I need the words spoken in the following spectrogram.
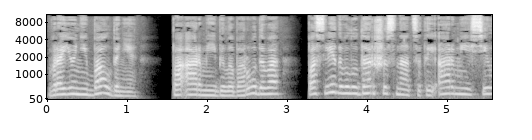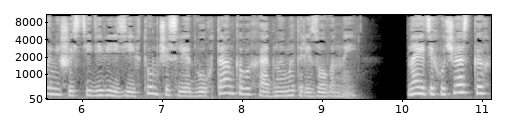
В районе Балдане по армии Белобородова последовал удар 16-й армии силами шести дивизий, в том числе двух танковых и одной моторизованной. На этих участках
